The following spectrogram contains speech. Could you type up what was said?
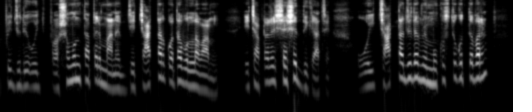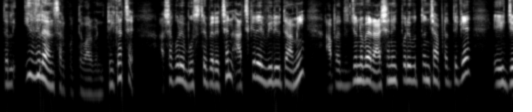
আপনি যদি ওই প্রশমন তাপের মানের যে চারটার কথা বললাম আমি, এই চ্যাপ্টারের শেষের দিকে আছে, ওই চারটা যদি আপনি মুখস্থ করতে পারেন, তাহলে ইজিলি অ্যান্সার করতে পারবেন, ঠিক আছে? আশা করি বুঝতে পেরেছেন। আজকের এই ভিডিওতে আমি আপনাদের জন্য ভাই রাসায়নিক পরিবর্তন চ্যাপ্টার থেকে এই যে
